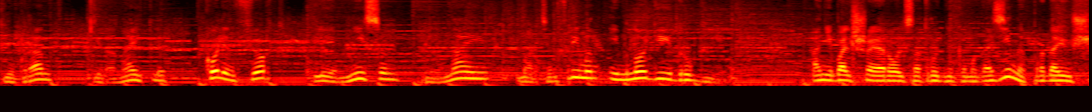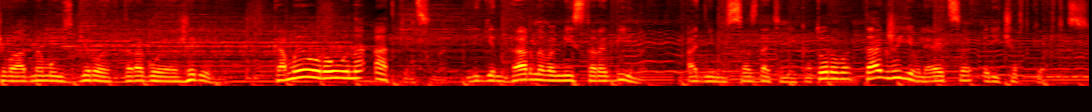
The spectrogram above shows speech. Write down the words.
Хью Грант, Кира Найтли, Колин Фёрт, Лиам Нисон, Билл Найи, Мартин Фриман и многие другие а небольшая роль сотрудника магазина, продающего одному из героев дорогое ожерелье, камео Роуэна Аткинсона, легендарного мистера Бина, одним из создателей которого также является Ричард Кертис.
